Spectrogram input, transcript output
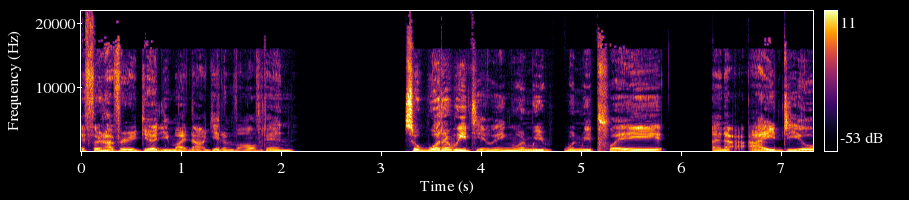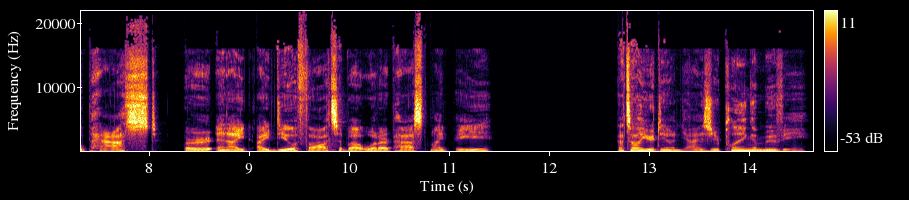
if they're not very good, you might not get involved in. So, what are we doing when we when we play an ideal past or an I- ideal thoughts about what our past might be? That's all you're doing, guys. You're playing a movie.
